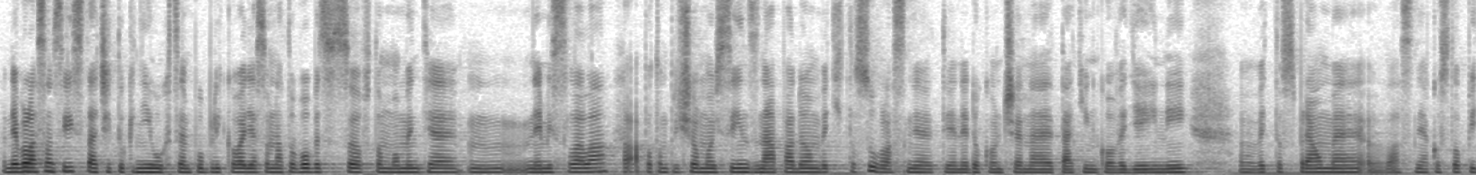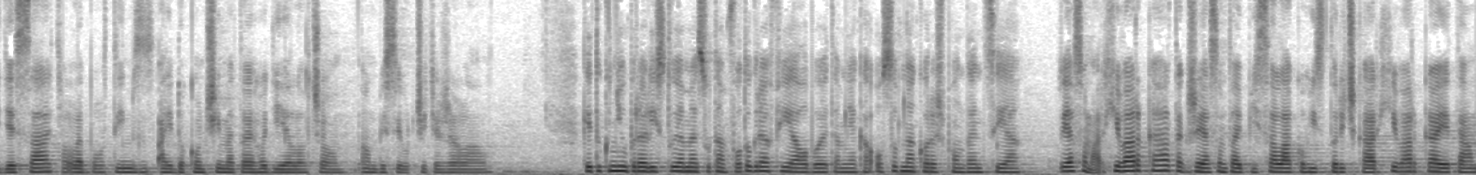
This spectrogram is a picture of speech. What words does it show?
Nebola som si istá, či tú knihu chcem publikovať. Ja som na to vôbec v tom momente mm, nemyslela. A potom prišiel môj syn s nápadom, veď to sú vlastne tie nedokončené tatinkové dejiny, veď to spravme e, vlastne ako 150, lebo tým aj dokončíme to jeho dielo, čo on by si určite želal. Keď tú knihu prelistujeme, sú tam fotografie alebo je tam nejaká osobná korešpondencia? Ja som archivárka, takže ja som to aj písala ako historička archivárka. Je tam,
